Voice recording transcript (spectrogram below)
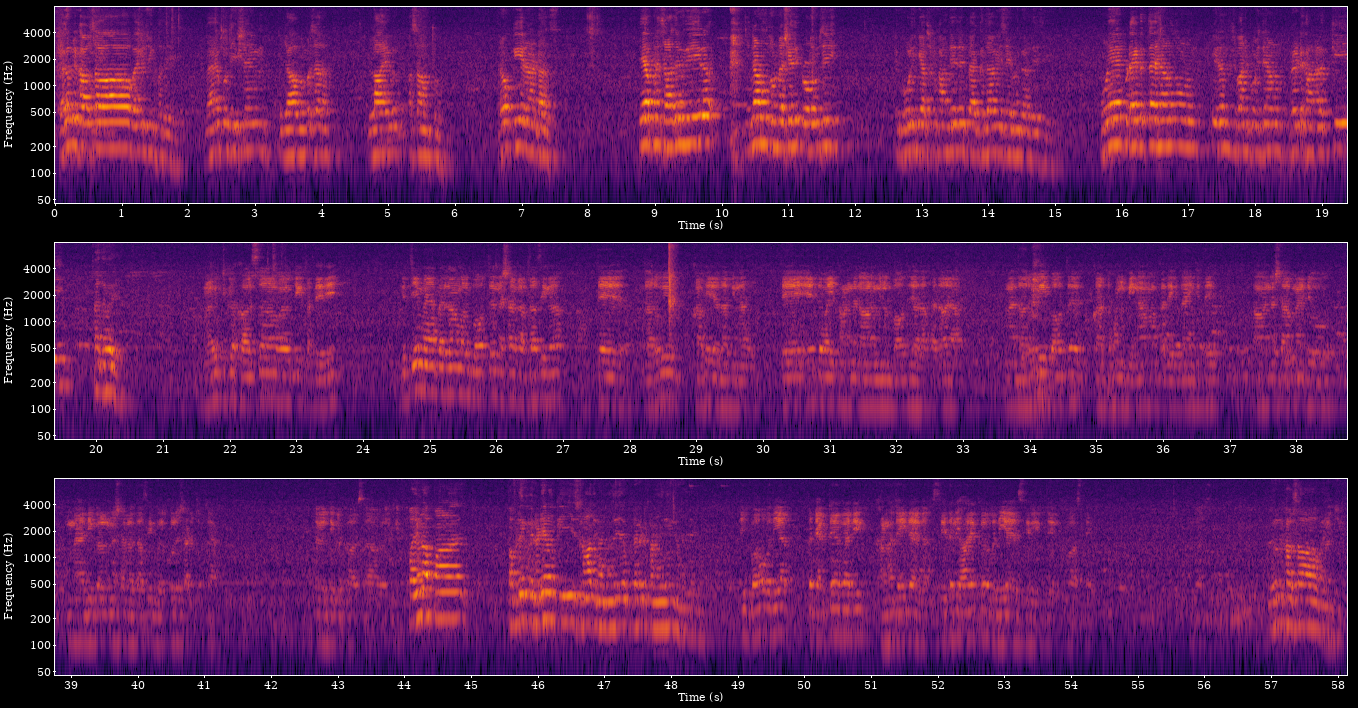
ਵਾਹਿਗੁਰੂ ਜੀ ਖਾਲਸਾ, ਵਾਹਿਗੁਰੂ ਜੀ ਫਤਿਹ। ਮੈਂ ਕੁਲਦੀਪ ਸਿੰਘ, ਪੰਜਾਬ ਅੰਮ੍ਰਿਤਸਰ ਲਾਈਵ ਅਸਾਮ ਤੋਂ। ਰੋਕੀ ਰਨਾਟਸ ਇਹ ਆਪਣੇ ਸਾਜਨ ਵੀਰ, ਇਹਨਾਂ ਨੂੰ ਥੋੜਾ ਨਸ਼ੇ ਦੀ ਪ੍ਰੋਬਲਮ ਸੀ ਤੇ ਗੋਲੀ ਕੈਪਸੂਲ ਖਾਂਦੇ ਤੇ ਪੈਗ ਦਾ ਵੀ ਸੇਵਨ ਕਰਦੇ ਸੀ। ਹੁਣ ਇਹ ਪ੍ਰੋਡਕਟ ਦਿੱਤਾ ਇਹਨਾਂ ਨੂੰ, ਹੁਣ ਇਹਨਾਂ ਦੀ ਜ਼ਬਾਨ ਪੁੱਛਦੇ ਹਾਂ ਪ੍ਰੋਡਕਟ ਖਾਣ ਨਾਲ ਕੀ ਫਾਇਦੇ ਹੋਏ ਵਾਹਿਗੁਰੂ ਜੀ ਕਾ ਖਾਲਸਾ, ਵਾਹਿਗੁਰੂ ਜੀ ਕੀ ਫਤਿਹ ਜੀ। ਜੀ, ਮੈਂ ਪਹਿਲਾਂ ਮਤਲਬ ਬਹੁਤ ਨਸ਼ਾ ਕਰਦਾ ਸੀਗਾ ਤੇ ਦਾਰੂ ਵੀ ਕਾਫੀ ਜ਼ਿਆਦਾ ਪੀਂਦਾ ਸੀ ਤੇ ਇਹ ਦਵਾਈ ਖਾਣ ਦੇ ਨਾਲ ਮੈਨੂੰ ਬਹੁਤ ਜ਼ਿਆਦਾ ਫਾਇਦਾ ਹੋਇਆ। ਮੈਂ ਦਾਰੂ ਵੀ ਬਹੁਤ ਘੱਟ ਹੁਣ ਪੀਣਾ ਵਾ ਕਦੇ ਕਦਾਈ ਕਿਤੇ। ਤਾਂ ਨਸ਼ਾ ਮੈਂ ਜੋ ਮੈਡੀਕਲ ਨਸ਼ਾ ਕਰਦਾ ਸੀ ਬਿਲਕੁਲ ਛੱਡ ਚੁੱਕਿਆ। ਜੀ। ਭਾਈ ਹੁਣ ਆਪਾਂ ਪਬਲਿਕ ਵੀਡੀਓ ਨੂੰ ਕੀ ਸੁਣਾ ਦੇਣਾ ਚਾਹੁੰਦੇ ਜੇ ਪ੍ਰੋਡਕਟ ਖਾਣੇ ਨਹੀਂ ਚਾਹੀਦਾ। ਜੀ ਬਹੁਤ ਵਧੀਆ ਪ੍ਰੋਡਕਟ ਹੈਗਾ ਜੀ ਖਾਣਾ ਚਾਹੀਦਾ ਹੈਗਾ। ਸਿਹਤ ਲਈ ਹਰ ਇੱਕ ਵਧੀਆ ਹੈ ਸਰੀਰ ਦੇ ਵਾਸਤੇ। ਕਾ ਖਾਲਸਾ ਵਾਹਿਗੁਰੂ ਜੀ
